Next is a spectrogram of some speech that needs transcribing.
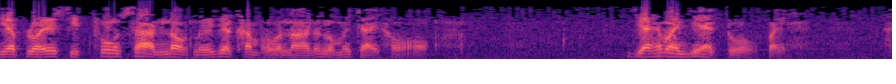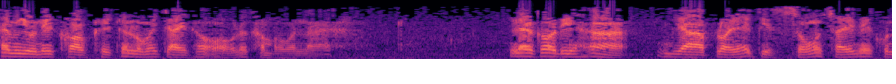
อย่าปล่อยให้จิตฟุ้งซ่านนอกเหนือจากคำภาวนาแล้วลมหายใจเขาออก อย่าให้มันแยกตัวออกไป ให้มันอยู่ในขอบเขตของลมหายใจเขาออกและคำภาวนา แล้วก็ที่ห้าอย่าปล่อยให้จิตสงสัยในคุณ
